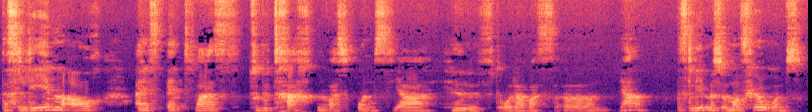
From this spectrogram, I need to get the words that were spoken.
das Leben auch als etwas zu betrachten, was uns ja hilft oder was, äh, ja, das Leben ist immer für uns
